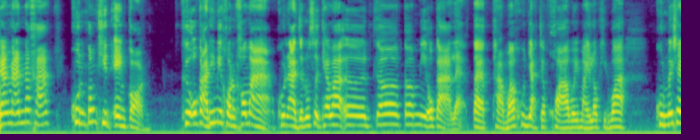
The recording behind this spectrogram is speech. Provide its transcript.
ดังนั้นนะคะ คุณต้องคิดเองก่อน คือโอกาสที่มีคนเข้ามา คุณอาจจะรู้สึกแค่ว่า เออก็ก็มีโอกาสแหละ แต่ถามว่าคุณอยากจะคว้าไว้ไหมเราคิดว่าคุณไม่ใช่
